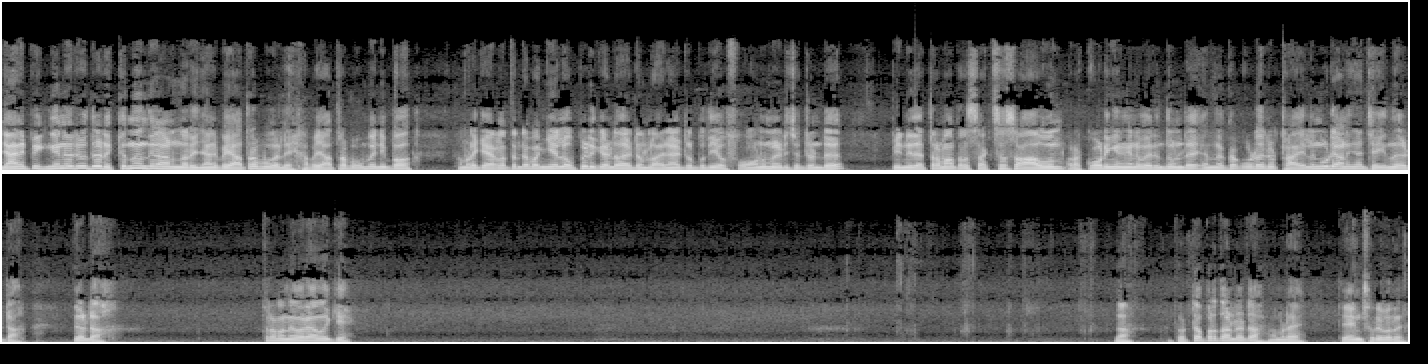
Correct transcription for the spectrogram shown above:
ഞാനിപ്പോൾ ഇങ്ങനെ ഒരു ഇത് എടുക്കുന്നത് എന്തിനാണെന്ന് അറിയാം ഞാനിപ്പോൾ യാത്ര പോകല്ലേ അപ്പോൾ യാത്ര പോകുമ്പോൾ ഇനിയിപ്പോൾ നമ്മുടെ കേരളത്തിന്റെ ഭംഗിയെല്ലാം ഒപ്പിയെടുക്കേണ്ടതായിട്ടുണ്ടല്ലോ. അതിനായിട്ട് പുതിയ ഫോൺ മേടിച്ചിട്ടുണ്ട്. പിന്നെ ഇത് എത്രമാത്രം സക്സസ് ആവും? റെക്കോർഡിങ് എങ്ങനെ വരുന്നുണ്ട്? എന്നൊക്കെ കൂടെ ഒരു ട്രയലും കൂടിയാണ് ഞാൻ ചെയ്യുന്നത് കേട്ടോ. ഇത് കണ്ടോ ഇത്ര മനോഹരാ നോക്കിയേ. തൊട്ടപ്പുറത്താണ് കേട്ടോ നമ്മുടെ തേംസ് റിവർ.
